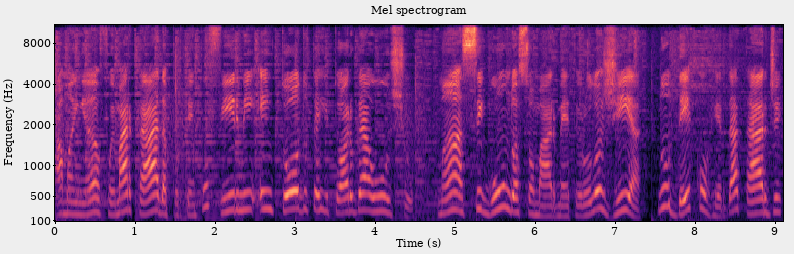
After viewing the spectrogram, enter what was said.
Amanhã foi marcada por tempo firme em todo o território gaúcho, mas, segundo a Somar Meteorologia, no decorrer da tarde,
